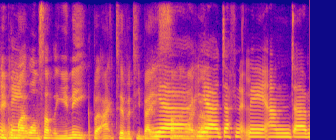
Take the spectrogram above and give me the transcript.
people might want something unique but activity based, yeah, something like that. Yeah, definitely. And um,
